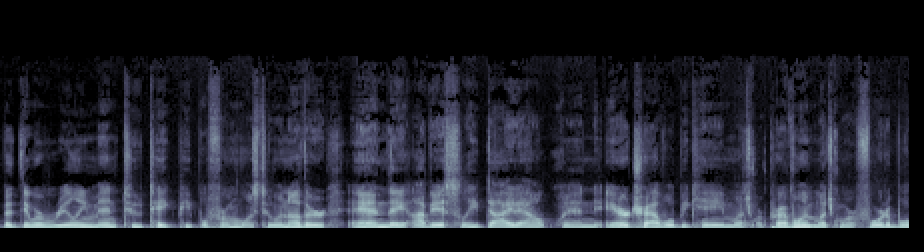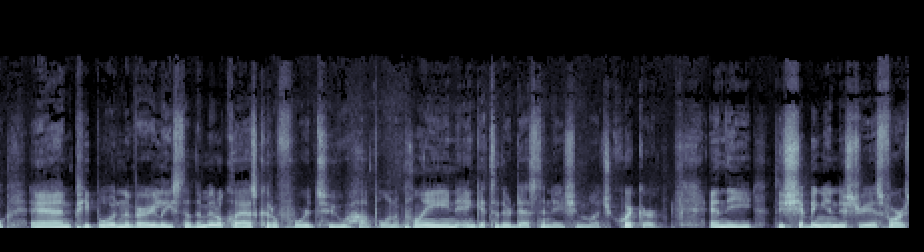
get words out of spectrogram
but they were really meant to take people from one to another, and they obviously died out when air travel became much more prevalent, much more affordable, and people in the very least of the middle class could afford to hop on a plane and get to their destination much quicker. And the, the shipping industry, as far as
